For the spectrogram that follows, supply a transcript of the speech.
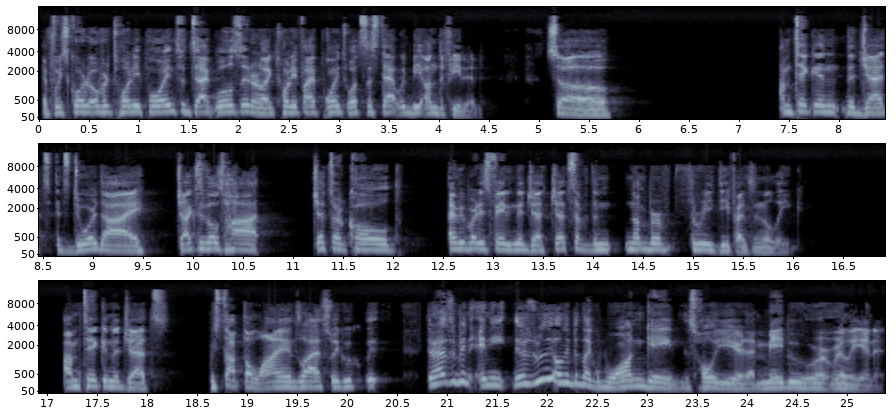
If we scored over 20 points with Zach Wilson or like 25 points, what's the stat? We'd be undefeated. So I'm taking the Jets. It's do or die. Jacksonville's hot. Jets are cold. Everybody's fading the Jets. Jets have the number three defense in the league. I'm taking the Jets. We stopped the Lions last week. We, we, there hasn't been any, there's really only been like one game this whole year that maybe we weren't really in it.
